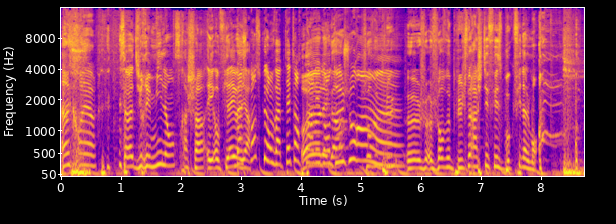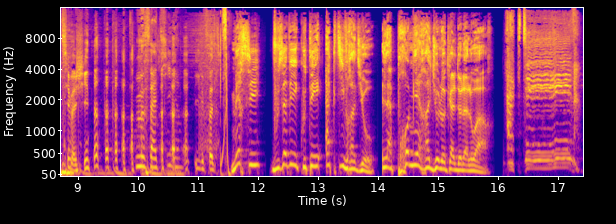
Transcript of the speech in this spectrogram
Incroyable. ça va durer mille ans ce rachat. Et au final, il va bah, Je pense qu'on va peut-être en Oh, reparler dans gars, deux jours. J'en hein, veux plus. Euh, je- j'en veux plus. Je vais racheter Facebook finalement. T'imagines? Me fatigue. Il est fatigué. Merci, vous avez écouté Active Radio, la première radio locale de la Loire. Active.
